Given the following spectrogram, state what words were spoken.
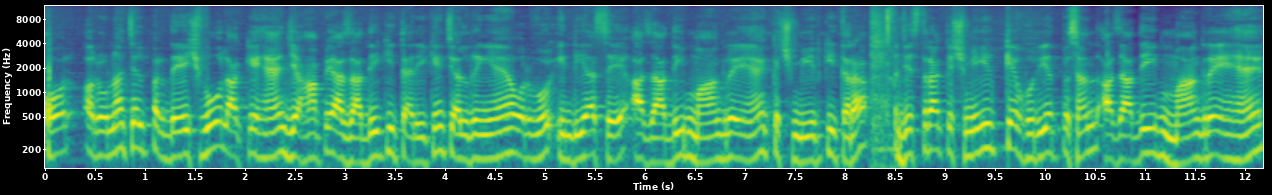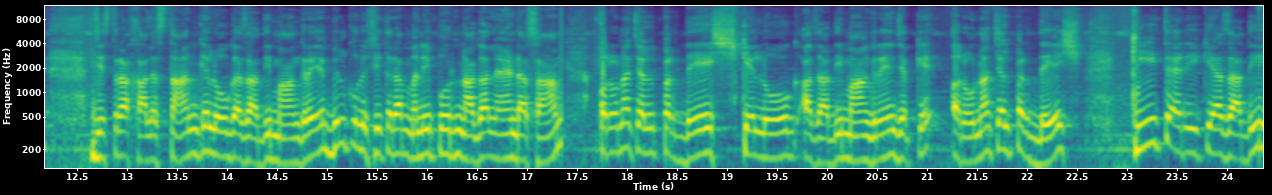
اور اروناچل پردیش وہ علاقے ہیں جہاں پہ آزادی کی تحریکیں چل رہی ہیں اور وہ انڈیا سے آزادی مانگ رہے ہیں، کشمیر کی طرح۔ جس طرح کشمیر کے حریت پسند آزادی مانگ رہے ہیں، جس طرح خالستان کے لوگ آزادی مانگ رہے ہیں، بالکل اسی طرح منی پور، ناگالینڈ، آسام۔ اروناچل پردیش کے لوگ آزادی مانگ رہے ہیں، جبکہ اروناچل پردیش کی تحریک آزادی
